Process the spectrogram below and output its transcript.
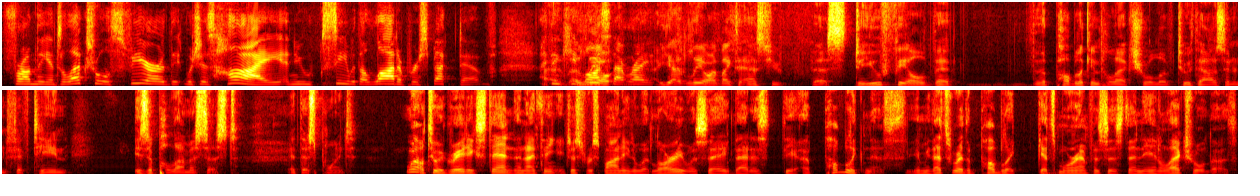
from the intellectual sphere, which is high, and you see with a lot of perspective. I think he uh, Leo, lost that right. Yeah, Leo, I'd like to ask you this: Do you feel that the public intellectual of 2015 is a polemicist at this point? Well, to a great extent, and I think just responding to what Laurie was saying, that is the uh, publicness. I mean, that's where the public gets more emphasis than the intellectual does.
